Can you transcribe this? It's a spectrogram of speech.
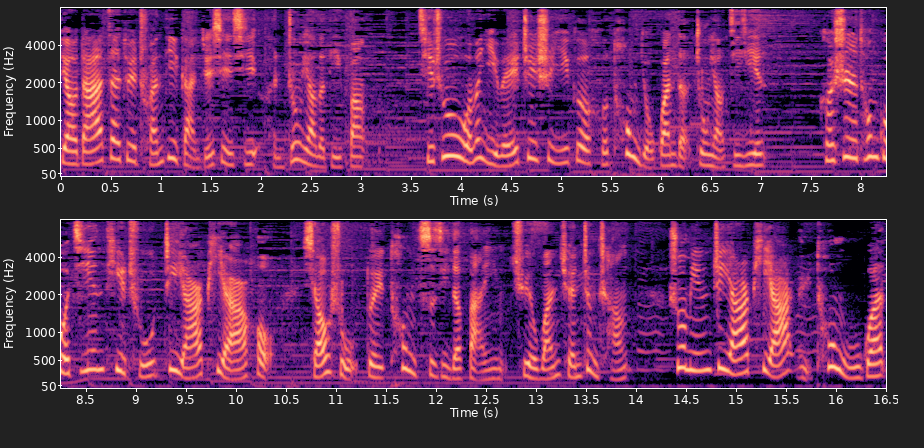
表达在对传递感觉信息很重要的地方。起初我们以为这是一个和痛有关的重要基因，可是通过基因剔除 GRPR 后，小鼠对痛刺激的反应却完全正常，说明 GRPR 与痛无关。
